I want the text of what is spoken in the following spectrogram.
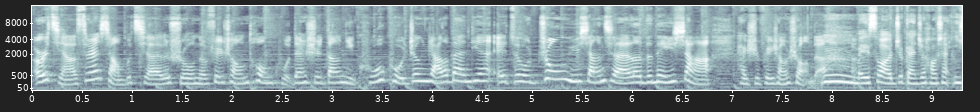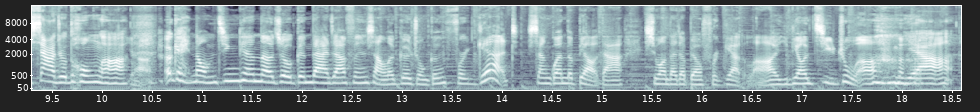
而且啊，虽然想不起来的时候呢非常痛苦，但是当你苦苦挣扎了半天，哎，最后终于想起来了的那一下啊，还是非常爽的。嗯，没错，就感觉好像一下就通了啊。Yeah. OK，那我们今天呢就跟大家分享了各种跟 forget 相关的表达，希望大家不要 forget 了啊，一定要记住啊。Yeah.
